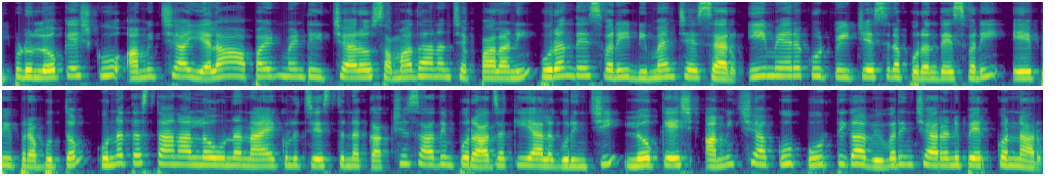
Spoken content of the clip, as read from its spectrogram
ఇప్పుడు లోకేష్కు అమిత్ షా ఎలా అపాయింట్మెంట్ ఇచ్చారో సమాధానం చెప్పాలని పురంధేశ్వరి డిమాండ్ చేశారు. ఈ మేరకు ట్వీట్ చేసిన పురంధేశ్వరి ఏపీ ప్రభుత్వం ఉన్నత స్థానాల్లో ఉన్న నాయకులు చేస్తున్న కక్ష సాధింపు రాజకీయాల గురించి లోకేష్ అమిత్ షాకు పూర్తిగా వివరించారని పేర్కొన్నారు.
